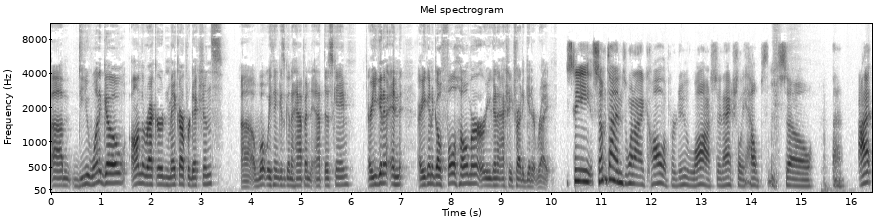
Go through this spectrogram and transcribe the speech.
um, do you want to go on the record and make our predictions? uh, what we think is going to happen at this game? Are you gonna and are you gonna go full homer, or are you gonna actually try to get it right? See, sometimes when I call a Purdue loss, it actually helps. So, uh, I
